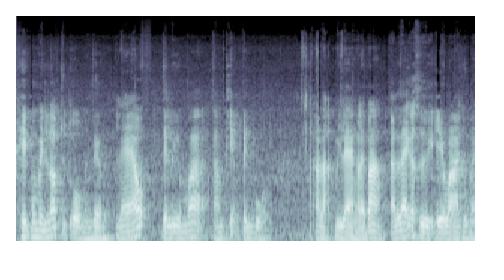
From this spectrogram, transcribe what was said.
เทคโมเมนต์รอบจุด O เหมือนเดิม แล้วอย่าลืมว่าตามเข็มเป็นบวก เอาละมีแรงอะไรบ้าง อันแรกก็คือ ay ถูกไหม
